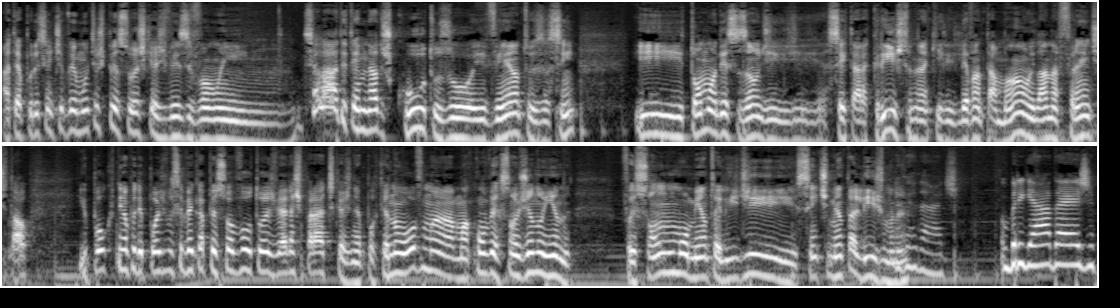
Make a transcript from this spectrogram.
Até por isso a gente vê muitas pessoas que às vezes vão em, sei lá, determinados cultos ou eventos assim e tomam a decisão de, de aceitar a Cristo, né? Que ele levanta a mão e lá na frente e tal. e pouco tempo depois você vê que a pessoa voltou às velhas práticas, né? Porque não houve uma, uma conversão genuína. Foi só um momento ali de sentimentalismo, né? É verdade. Obrigada, Ed,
